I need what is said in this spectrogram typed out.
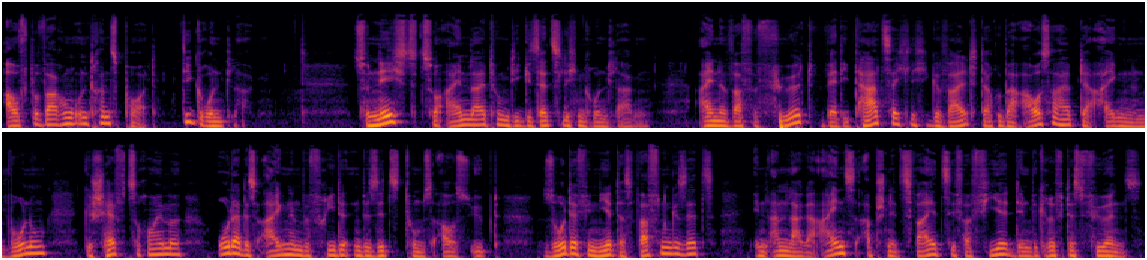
Aufbewahrung und Transport. Die Grundlage. Zunächst zur Einleitung die gesetzlichen Grundlagen. Eine Waffe führt, wer die tatsächliche Gewalt darüber außerhalb der eigenen Wohnung, Geschäftsräume oder des eigenen befriedeten Besitztums ausübt. So definiert das Waffengesetz in Anlage 1 Abschnitt 2 Ziffer 4 den Begriff des Führens.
